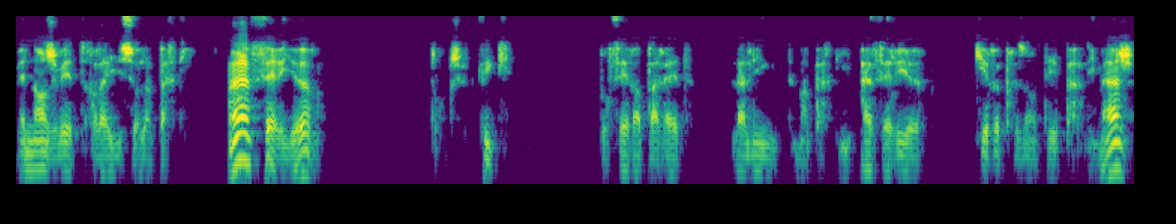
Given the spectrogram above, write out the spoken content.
Maintenant, je vais travailler sur la partie inférieure. Donc, je clique pour faire apparaître la ligne de ma partie inférieure qui est représentée par l'image.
